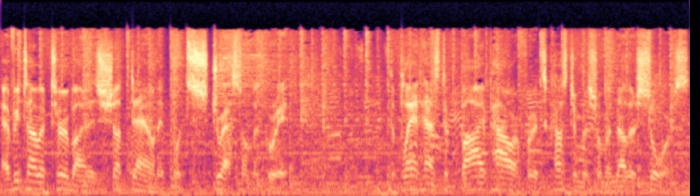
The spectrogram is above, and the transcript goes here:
Every time a turbine is shut down, it puts stress on the grid. The plant has to buy power for its customers from another source.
